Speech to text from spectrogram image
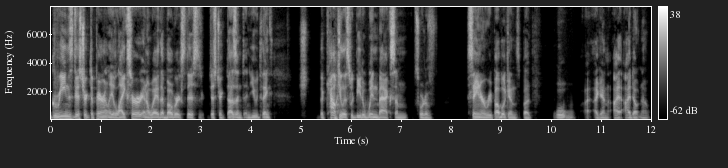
Greene's district apparently likes her in a way that Boebert's this district doesn't, and you would think the calculus would be to win back some sort of saner Republicans, but again, I, I don't know.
